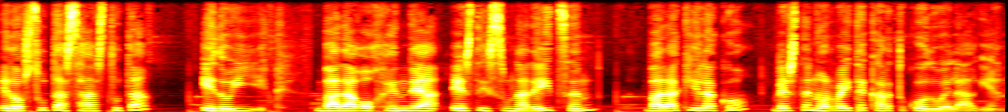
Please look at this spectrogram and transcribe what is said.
edo zuta zahaztuta, edo hilik. Badago jendea ez dizuna deitzen, badakielako beste norbaite hartuko duela agian.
